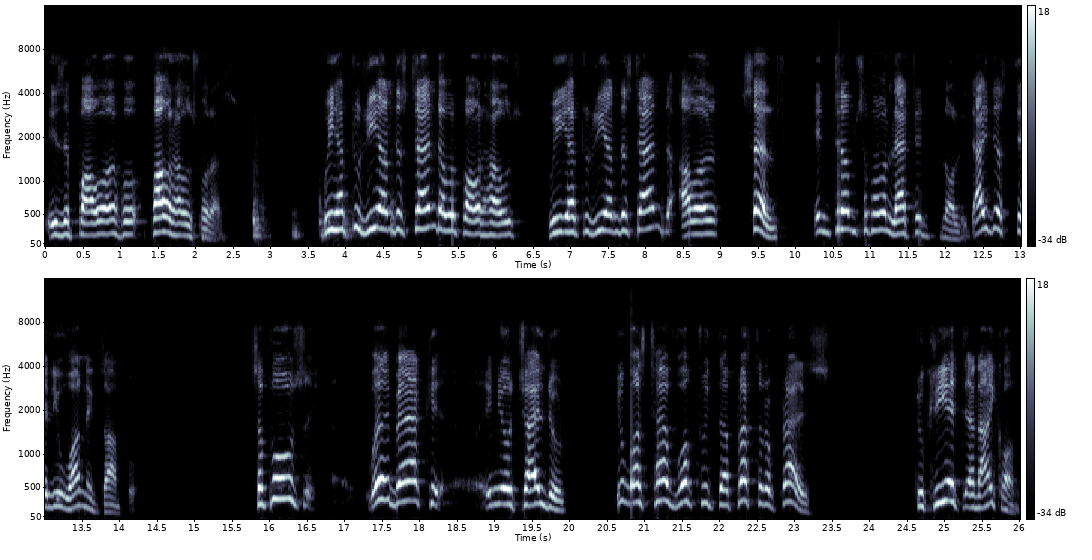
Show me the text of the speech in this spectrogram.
is a power powerhouse for us. We have to re-understand our powerhouse. We have to re-understand ourself in terms of our latent knowledge. I just tell you one example. Suppose way back in your childhood, you must have worked with the plaster of Paris to create an icon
